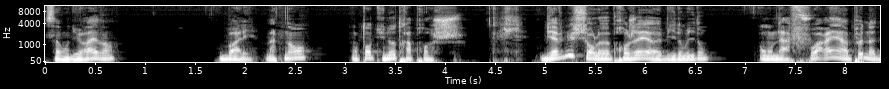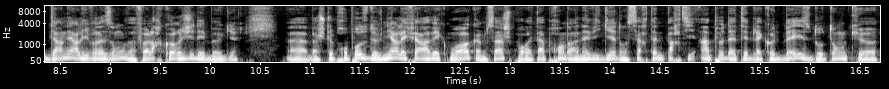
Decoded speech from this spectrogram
Ça vend du rêve, hein. Bon allez, maintenant, on tente une autre approche. Bienvenue sur le projet euh, Bidon Bidon. On a foiré un peu notre dernière livraison, va falloir corriger des bugs. Euh, bah, je te propose de venir les faire avec moi, comme ça je pourrais t'apprendre à naviguer dans certaines parties un peu datées de la code base, d'autant que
